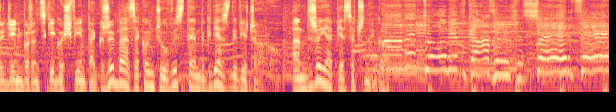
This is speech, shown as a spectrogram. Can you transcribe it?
Pierwszy dzień Bożenckiego Święta Grzyba zakończył występ Gwiazdy Wieczoru Andrzeja Piasecznego. Tobie w serce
